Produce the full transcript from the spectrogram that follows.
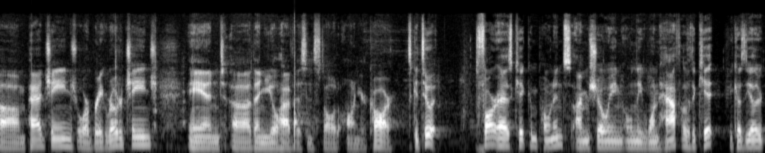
um, pad change or a brake rotor change and uh, then you'll have this installed on your car. Let's get to it. As far as kit components, I'm showing only one half of the kit because the other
